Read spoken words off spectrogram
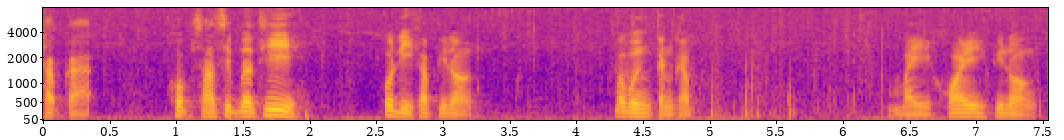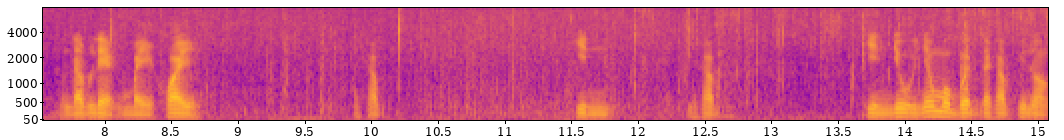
ครับกะครบสามสิบนาทีพอดีครับพี่น้อง มาเบิ่งกันครับ ใบค่อยพี่น้องอันดับแรกใบค่อยนะครับ กินนะครับ กินอยู่ยังบ่เบิดนะครับพี่น้อง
